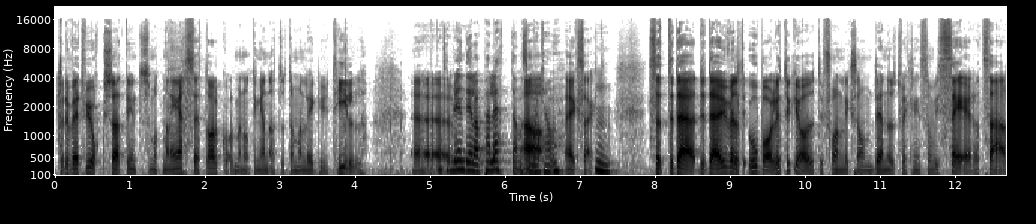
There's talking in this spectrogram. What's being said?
för det vet vi också att det är inte som att man ersätter alkohol med någonting annat utan man lägger ju till. Det blir en del av paletten som ja, man kan. Exakt. Mm. Så det, där, det där är ju väldigt obehagligt tycker jag utifrån liksom den utveckling som vi ser. Att så här,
